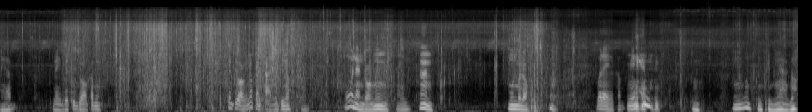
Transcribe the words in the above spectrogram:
นะครับในเบ็ดทุกดอกครับนี่เพิ่นจะออกอยู่เนอกกลางขานจริงๆเนาะโอ้นั่นดอกหนึงไหนนั่นมุนไปหรอว่าได้ครับแม่นอืมเป็นขึ้นยากเนาะ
